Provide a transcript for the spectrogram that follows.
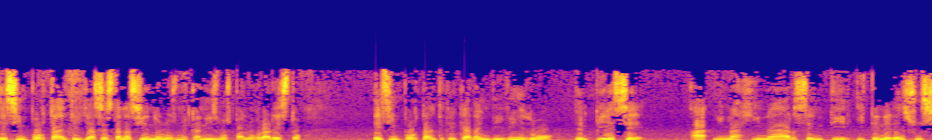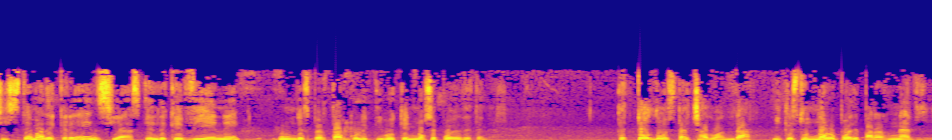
es importante, ya se están haciendo los mecanismos para lograr esto, es importante que cada individuo empiece a imaginar, sentir y tener en su sistema de creencias el de que viene un despertar colectivo y que no se puede detener. Que todo está echado a andar y que esto no lo puede parar nadie.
